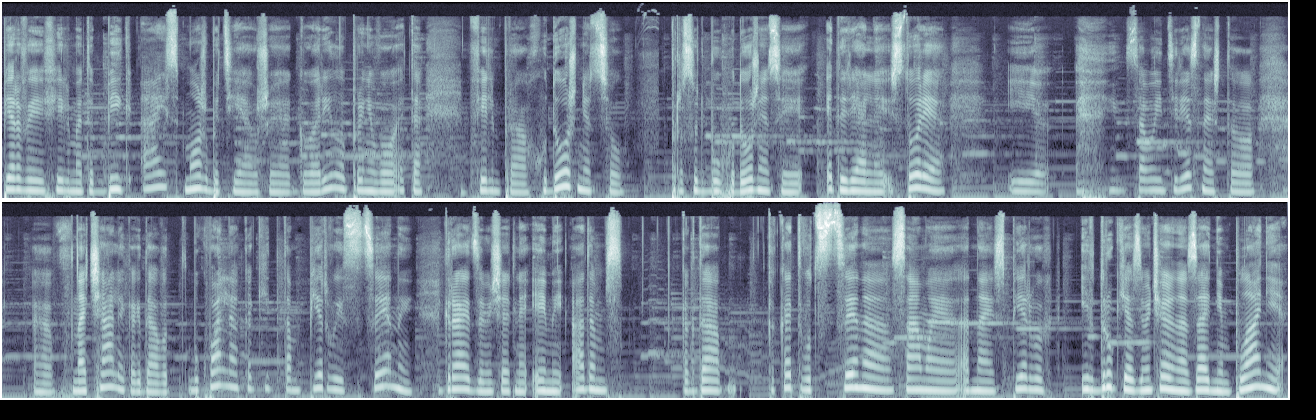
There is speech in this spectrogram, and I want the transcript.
Первый фильм это Big Eyes, может быть, я уже говорила про него. Это фильм про художницу, про судьбу художницы. Это реальная история. И самое интересное, что э, в начале, когда вот буквально какие-то там первые сцены, играет замечательная Эми Адамс, когда какая-то вот сцена, самая одна из первых, и вдруг я замечаю на заднем плане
